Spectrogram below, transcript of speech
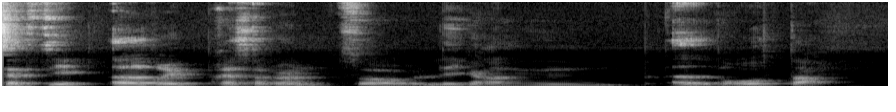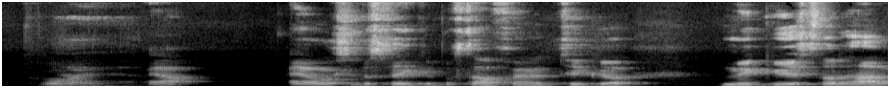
Sett till övrig prestation så ligger han över åtta mig. Jag är också besviken på straffen. Jag tycker mycket just för det här.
